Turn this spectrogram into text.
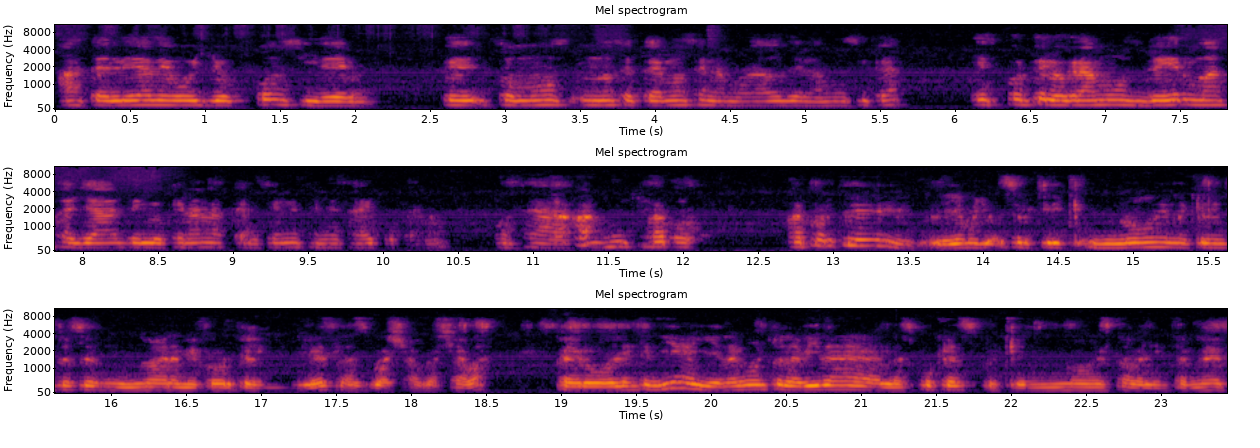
hasta el día de hoy yo considero que somos unos eternos enamorados de la música es porque logramos ver más allá de lo que eran las canciones en esa época, ¿no? O sea, muchas cosas. Aparte, le llamo yo hacer clic, no en aquel entonces no era mi fuerte el inglés, las guachaba, pero le entendía y en algún momento de la vida las pocas, porque no estaba el internet,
